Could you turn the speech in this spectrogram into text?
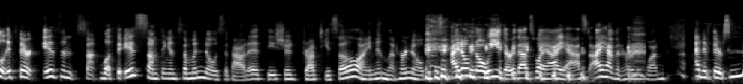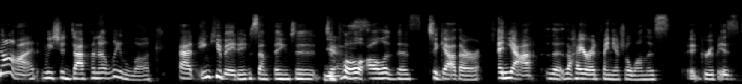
Well, if there isn't some, well, if there is something and someone knows about it, they should drop Tisa a line and let her know because I don't know either. That's why I asked. I haven't heard of one. And if there's not, we should definitely look at incubating something to to Yes. pull all of this together. And yeah, the the higher ed financial wellness uh, group is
